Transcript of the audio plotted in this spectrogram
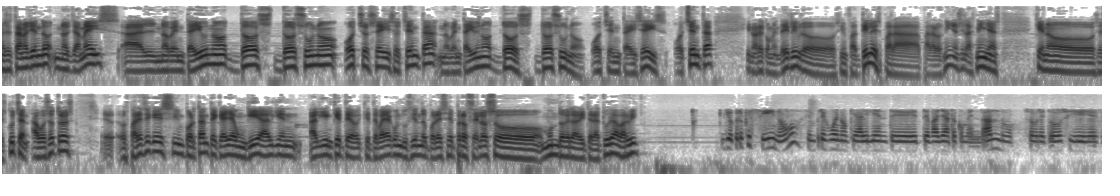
nos están oyendo, nos llaméis al 91 221 8680, 91 221 8680 y nos recomendéis libros infantiles para, para los niños y las niñas que nos escuchan. ¿A vosotros eh, os parece que es importante que haya un guía, alguien, alguien que, te, que te vaya conduciendo por ese proceloso mundo de la literatura, Barbie? Yo creo que sí, ¿no? Siempre es bueno que alguien te, te vaya recomendando, sobre todo si es,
